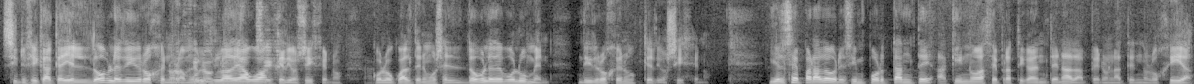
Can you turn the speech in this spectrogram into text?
significa que hay el doble de hidrógeno, en la molécula de agua que de oxígeno. con lo cual tenemos el doble de volumen de hidrógeno que de oxígeno. Y el separador es importante, aquí no hace prácticamente nada, pero en la tecnología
